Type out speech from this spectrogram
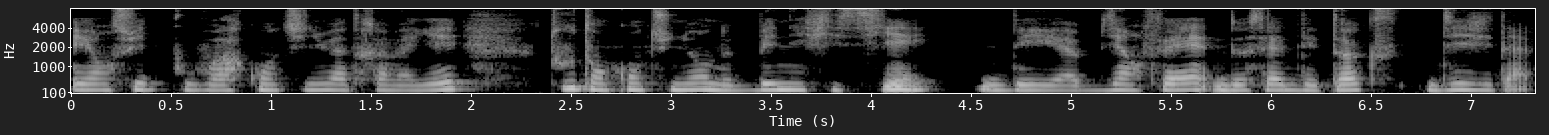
et ensuite pouvoir continuer à travailler tout en continuant de bénéficier des bienfaits de cette détox digitale.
